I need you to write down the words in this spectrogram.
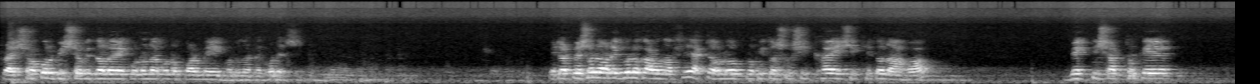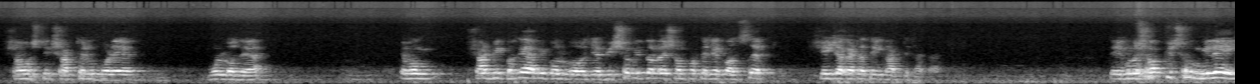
প্রায় সকল বিশ্ববিদ্যালয়ে কোনো না কোনো ফর্মে এই ঘটনাটা ঘটেছে। এটার পেছনে অনেকগুলো কারণ আছে। একটা হলো প্রকৃত সুশিক্ষায় শিক্ষিত না হওয়া। ব্যক্তি স্বার্থকে সামষ্টিক স্বার্থের উপরে মূল্য দেয়া। এবং সার্বিকভাবে আমি বলব যে বিশ্ববিদ্যালয় সম্পর্কে যে কনসেপ্ট সেই জায়গাটাতেই ঘাটতি থাকা। তো এগুলো সবকিছু মিলেই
